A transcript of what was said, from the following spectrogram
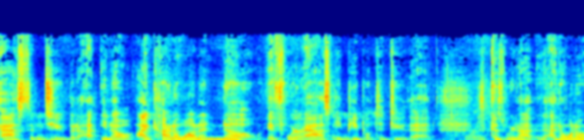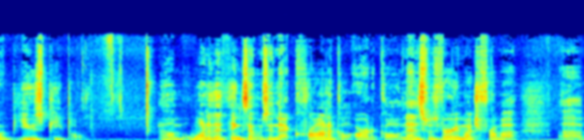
ask them Mm-hmm. to. But I, you know, I kind of want to know if we're asking people to do that Right. because we're not. I don't want to abuse people. Um, one of the things that was in that Chronicle article, now this was very much from a, uh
